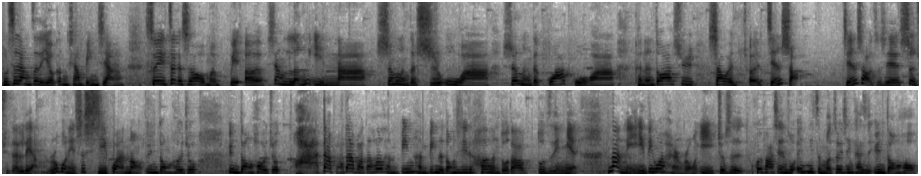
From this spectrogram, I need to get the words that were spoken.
不是让这里又更像冰箱。所以这个时候我们别呃像冷饮呐、生冷的食物啊、生冷的瓜果啊，可能都要去稍微呃减少。减少这些摄取的量。如果你是习惯那种运动后就运动后就哇大把大把的喝很冰很冰的东西，喝很多到肚子里面，那你一定会很容易就是会发现说，哎，你怎么最近开始运动后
